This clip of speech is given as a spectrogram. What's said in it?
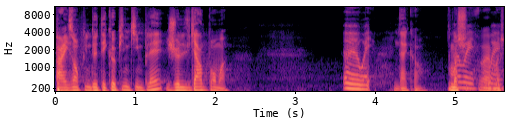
par exemple, une de tes copines qui me plaît, je le garde pour moi. Euh, ouais. D'accord. Moi, Ah je, ouais, ouais, moi, ouais. je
